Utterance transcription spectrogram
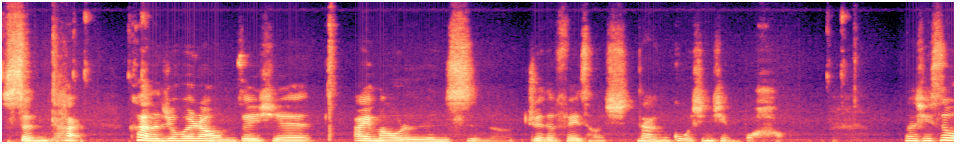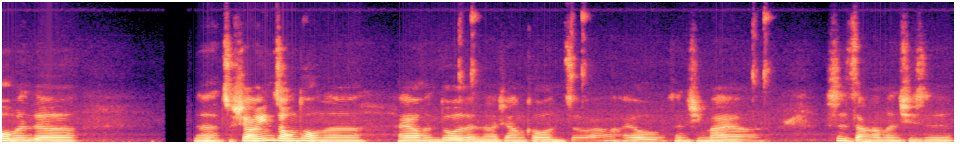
神态，看了就会让我们这些爱猫的人士呢，觉得非常难过，心情不好。那其实我们的，嗯，小英总统呢，还有很多人啊，像柯文哲啊，还有陈其迈啊，市长他们其实，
